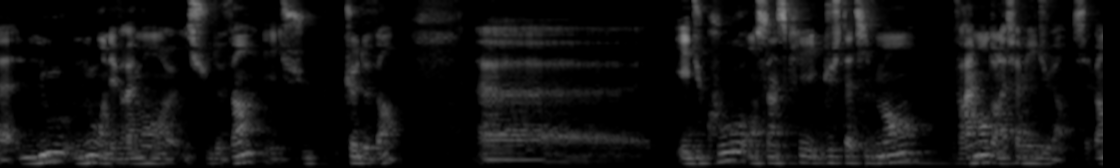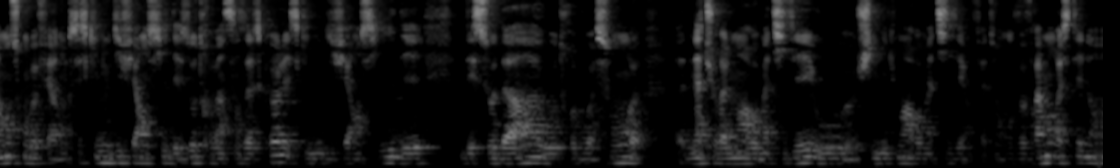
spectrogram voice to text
Euh, nous, nous, on est vraiment euh, issus de vin et issus que de vin. Euh, et du coup, on s'inscrit gustativement vraiment dans la famille du vin. C'est vraiment ce qu'on veut faire. Donc, c'est ce qui nous différencie des autres vins sans alcool et ce qui nous différencie des, des sodas ou autres boissons euh, naturellement aromatisé ou euh, chimiquement aromatisé en fait. On veut vraiment rester dans,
